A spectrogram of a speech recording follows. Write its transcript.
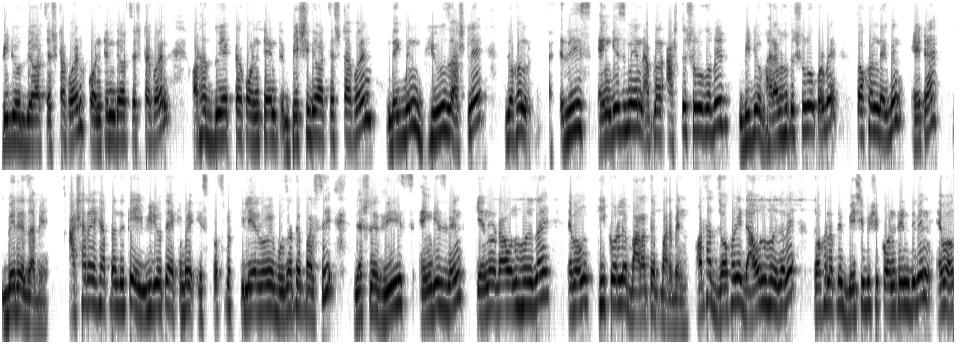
ভিডিও দেওয়ার চেষ্টা করেন কন্টেন্ট দেওয়ার চেষ্টা করেন, অর্থাৎ দুই একটা কন্টেন্ট বেশি দেওয়ার চেষ্টা করেন, দেখবেন ভিউজ আসলে যখন রিচ এঙ্গেজমেন্ট আপনার আসতে শুরু করবে ভিডিও ভাইরাল হতে শুরু করবে, তখন দেখবেন এটা বেড়ে যাবে। আশা রেখে আপনাদেরকে এই ভিডিওতে একেবারে স্পষ্ট ক্লিয়ার ভাবে বোঝাতে পারছি যে আসলে রিচ এঙ্গেজমেন্ট কেন ডাউন হয়ে যায় এবং কি করলে বাড়াতে পারবেন। অর্থাৎ যখনই ডাউন হয়ে যাবে, তখন আপনি বেশি বেশি কন্টেন্ট দিবেন এবং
